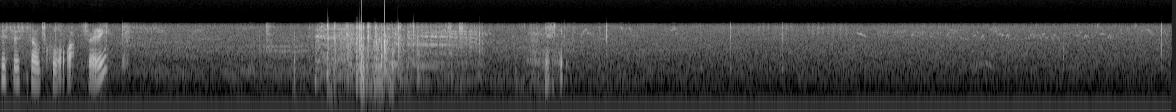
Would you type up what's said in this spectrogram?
This is so cool. Watch, ready?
